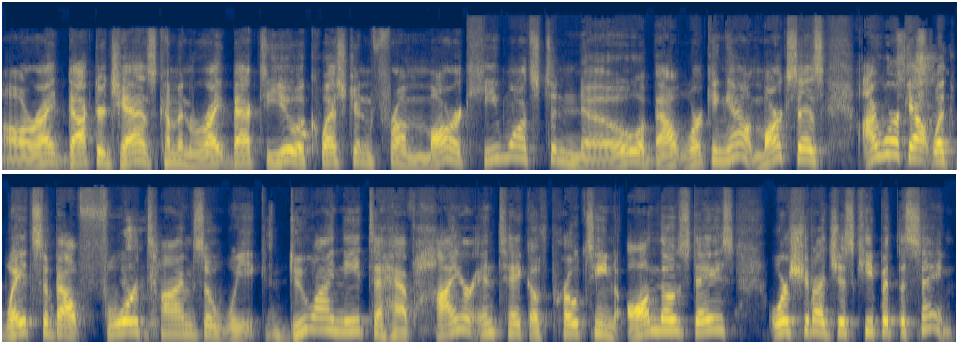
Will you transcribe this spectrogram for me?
All right, Dr. Jazz, coming right back to you. A question from Mark. He wants to know about working out. Mark says, I work out with weights about four times a week. Do I need to have higher intake of protein on those days, or should I just keep it the same?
